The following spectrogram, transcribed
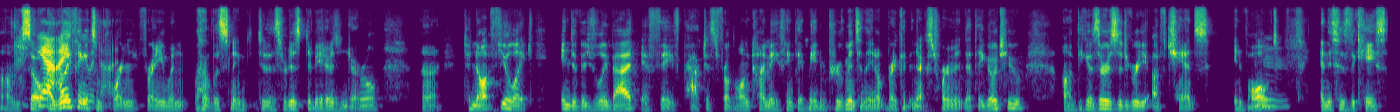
Um, so yeah, I really I think it's important that. for anyone listening to this or just debaters in general uh, to not feel like individually bad if they've practiced for a long time and they think they've made improvements and they don't break at the next tournament that they go to um, because there is a degree of chance involved mm. and this is the case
